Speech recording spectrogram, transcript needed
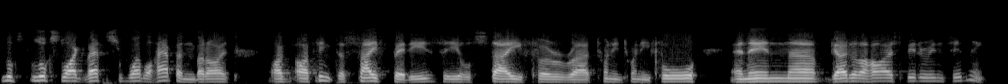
looks looks like that's what'll happen. But I, I I think the safe bet is he'll stay for uh, 2024 and then uh, go to the highest bidder in Sydney.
